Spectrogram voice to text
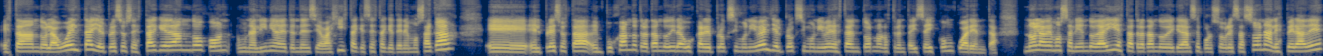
está dando la vuelta y el precio se está quedando con una línea de tendencia bajista, que es esta que tenemos acá. Eh, el precio está empujando, tratando de ir a buscar el próximo nivel y el próximo nivel está en torno a los 36,40. No la vemos saliendo de ahí, está tratando de quedarse por sobre esa zona a la espera de,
